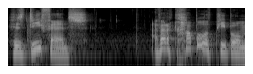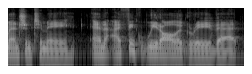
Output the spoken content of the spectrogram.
his defense. I've had a couple of people mention to me, and I think we'd all agree that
